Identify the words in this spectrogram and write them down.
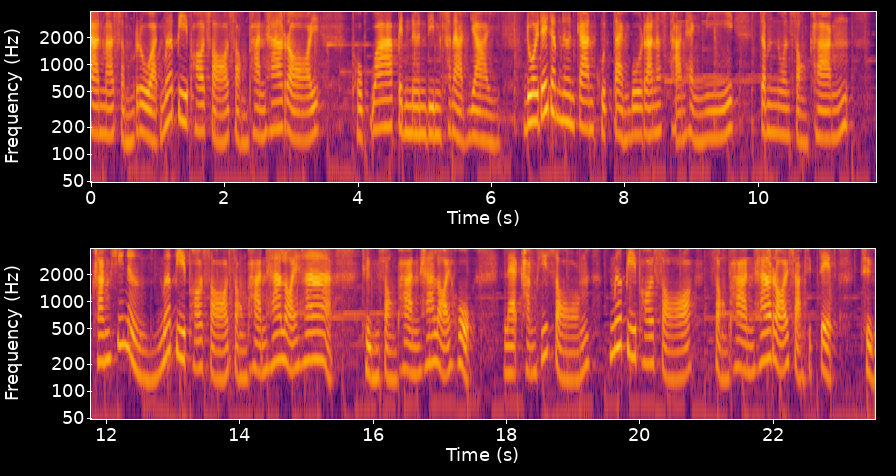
การมาสำรวจเมื่อปีพศ 2500 พบว่าเป็นเนินดินขนาดใหญ่ โดยได้ดำเนินการขุดแต่งโบราณสถานแห่งนี้จำนวนสองครั้ง ครั้งที่1เมื่อปีพศ 2505 ถึง 2506 และครั้งที่ 2 เมื่อปีพศ 2537 ถึง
